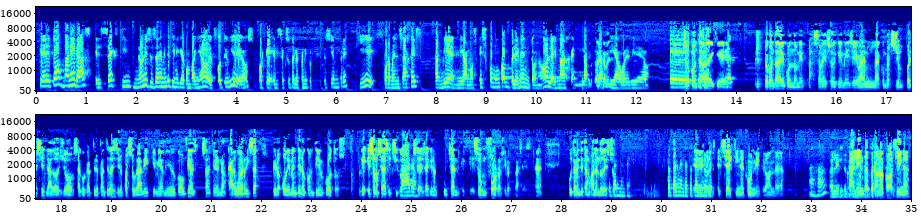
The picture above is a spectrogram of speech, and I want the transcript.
que de todas maneras el sexting no necesariamente tiene que ir acompañado de fotos y videos, porque el sexo telefónico existe siempre, y por mensajes también, digamos, es como un complemento, ¿no? La imagen, la fotografía o el video. Eh, Yo contaba de que... Yo contaba que cuando me pasaba eso de que me llevan la conversación por ese lado, yo saco captura de pantalla y se lo paso a Gaby, que me da medio de confianza, que nos cagamos de risa, pero obviamente no contienen fotos. Porque eso no se hace, chicos. O sea, ya que nos escuchan, eso es un forro si lo haces. ¿eh? Justamente estamos hablando de eso. Totalmente. Totalmente, totalmente. el sexting es como un microondas. Ajá. Calienta, pero no cocina.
